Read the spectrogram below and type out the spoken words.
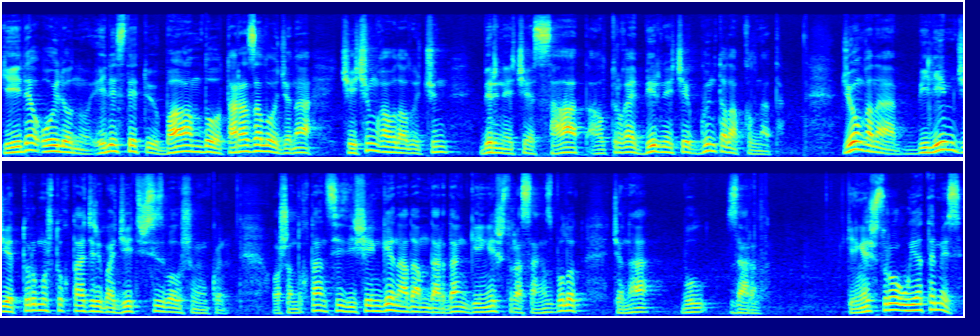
кээде ойлонуу элестетүү баамдоо таразалоо жана чечим кабыл алуу үчүн бир нече саат ал тургай бир нече күн талап кылынат жөн гана билим же турмуштук тажрыйба жетишсиз болушу мүмкүн ошондуктан сиз ишенген адамдардан кеңеш сурасаңыз болот жана бул зарыл кеңеш суроо уят эмес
